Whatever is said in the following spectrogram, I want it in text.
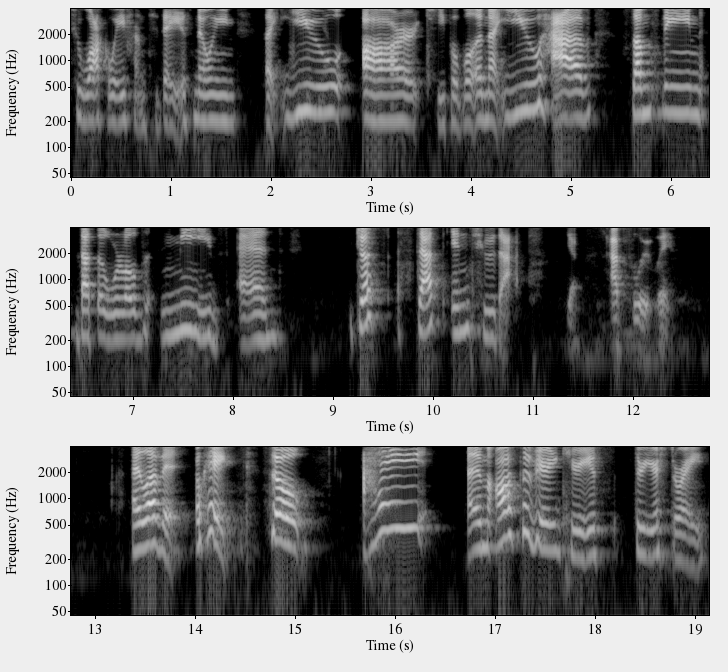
to walk away from today is knowing that you are capable and that you have something that the world needs and just step into that. Yeah, absolutely. I love it. Okay, so I am also very curious through your story.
